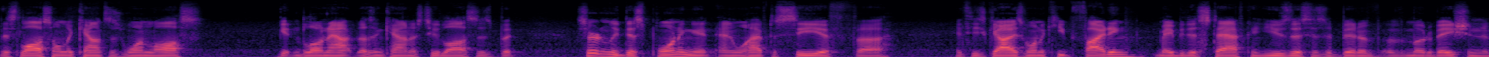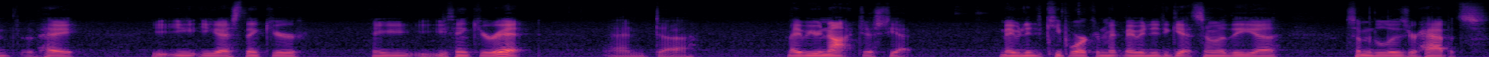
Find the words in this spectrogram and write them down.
This loss only counts as one loss. Getting blown out doesn't count as two losses, but certainly disappointing. It, and we'll have to see if uh, if these guys want to keep fighting. Maybe the staff can use this as a bit of, of motivation. Of, of hey, you, you, guys think you're you, you think you're it, and uh, maybe you're not just yet. Maybe need to keep working. Maybe need to get some of the uh, some of the loser habits.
